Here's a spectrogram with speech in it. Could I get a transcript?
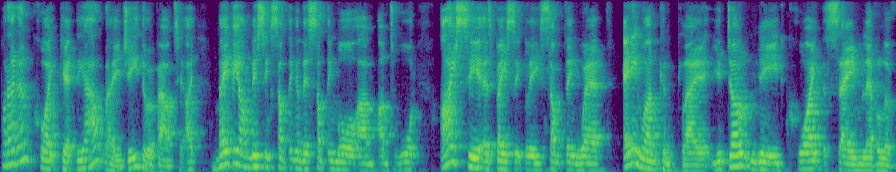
But I don't quite get the outrage either about it. I maybe I'm missing something, and there's something more um, untoward. I see it as basically something where anyone can play it. You don't need quite the same level of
